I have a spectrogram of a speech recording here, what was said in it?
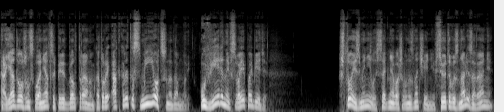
а я должен склоняться перед Белтраном, который открыто смеется надо мной, уверенный в своей победе. Что изменилось со дня вашего назначения? Все это вы знали заранее?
